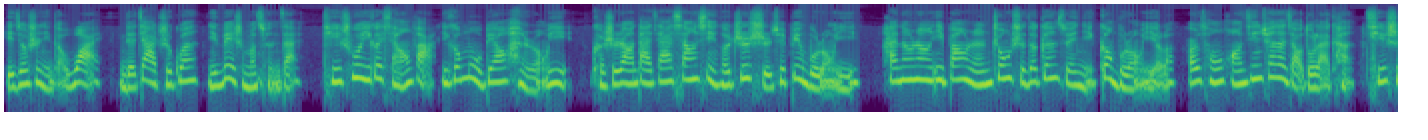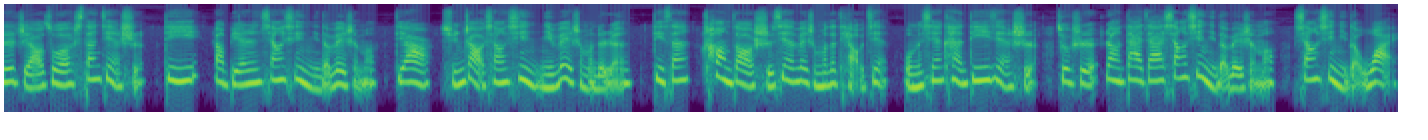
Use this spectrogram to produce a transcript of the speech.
也就是你的 why，你的价值观，你为什么存在？提出一个想法、一个目标很容易，可是让大家相信和支持却并不容易，还能让一帮人忠实的跟随你更不容易了。而从黄金圈的角度来看，其实只要做三件事。第一，让别人相信你的为什么；第二，寻找相信你为什么的人；第三，创造实现为什么的条件。我们先看第一件事，就是让大家相信你的为什么，相信你的 why。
